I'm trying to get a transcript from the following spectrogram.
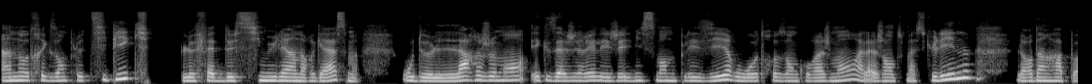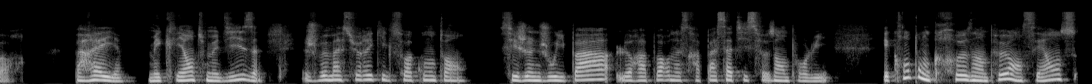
Un autre exemple typique, le fait de simuler un orgasme ou de largement exagérer les gémissements de plaisir ou autres encouragements à la jante masculine lors d'un rapport. Pareil, mes clientes me disent, je veux m'assurer qu'il soit content. Si je ne jouis pas, le rapport ne sera pas satisfaisant pour lui. Et quand on creuse un peu en séance,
